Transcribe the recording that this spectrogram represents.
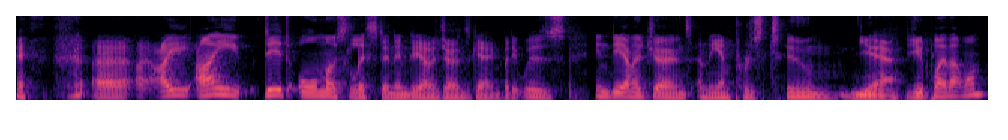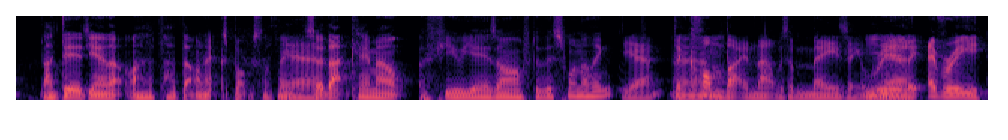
uh, I I did almost list an Indiana Jones game, but it was Indiana Jones and the Emperor's Tomb. Yeah, Did you play that one? I did. Yeah, that, I had that on Xbox. I think. Yeah. So that came out a few years after this one. I think. Yeah, the Um, combat in that was amazing. Yeah. Really, every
